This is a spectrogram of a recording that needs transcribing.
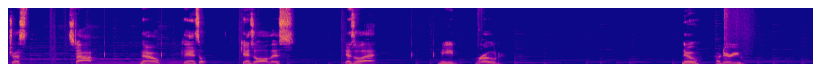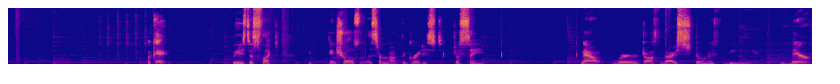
Just stop. No, cancel. Cancel all this. Cancel that. Need road. No, how dare you. Okay. Please to select. The controls on this are not the greatest, just saying. Now, where doth thy stoneth be? There.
